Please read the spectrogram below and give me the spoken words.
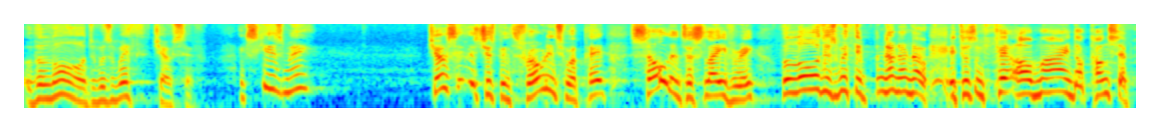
The Lord was with Joseph. Excuse me? Joseph has just been thrown into a pit, sold into slavery. The Lord is with him. No, no, no. It doesn't fit our mind our concept.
